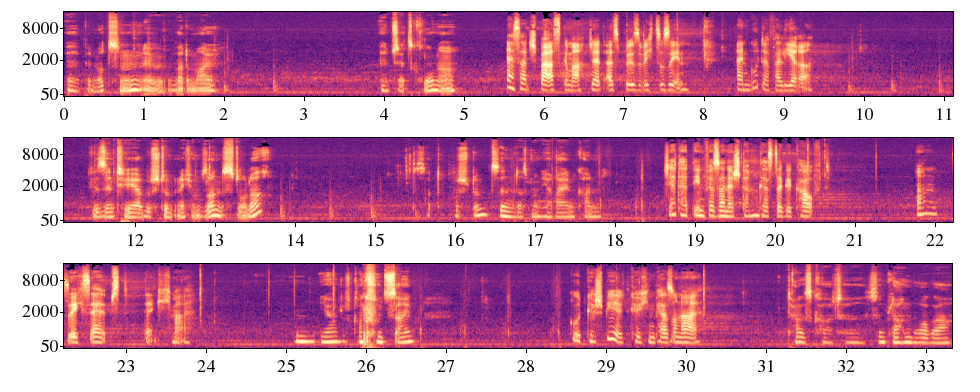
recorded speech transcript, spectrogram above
Äh, benutzen. Äh, warte mal. Äh, Jets Krone. Es hat Spaß gemacht, Jet als Bösewicht zu sehen. Ein guter Verlierer. Wir sind hier ja bestimmt nicht umsonst, oder? Das hat doch bestimmt Sinn, dass man hier rein kann. Jet hat ihn für seine Stammgäste gekauft. Und sich selbst, denke ich mal. Hm, Ja, das kann gut sein. Gut gespielt, Küchenpersonal. Tageskarte, simpler Hamburger.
